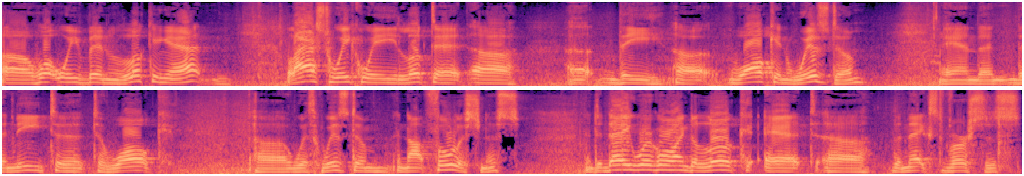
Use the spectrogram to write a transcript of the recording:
uh, what we've been looking at. Last week we looked at uh, uh the uh, walk in wisdom and the, the need to, to walk uh, with wisdom and not foolishness. And today we're going to look at uh, the next verses.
